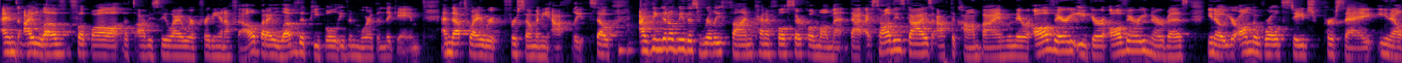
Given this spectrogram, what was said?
And I mm-hmm. love football. That's obviously why I work for the NFL, but I love the people even more than the game. And that's why I root for so many athletes. So I think it'll be this really fun kind of full circle moment that I saw these guys at the combine when they were all very eager, all very nervous. You know, you're on the world stage per se, you know,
